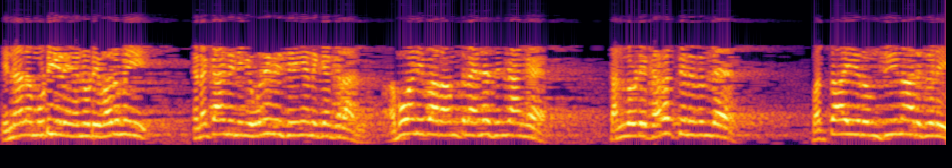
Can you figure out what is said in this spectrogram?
என்னால முடியல என்னுடைய வறுமை. எனக்காண்டி நீங்க உதவி செய்யுங்கன்னு கேட்கிறாரு. அபு ஹனீஃபா என்ன செஞ்சாங்க? தங்களுடைய கரத்தில் இருந்த பத்தாயிரம் தீனார்களை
